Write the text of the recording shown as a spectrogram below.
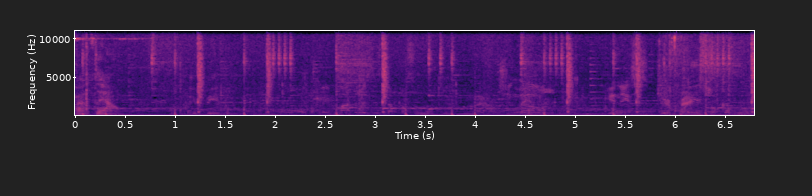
hostile down. Que madres está passando aqui? Nem é isso, acabou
